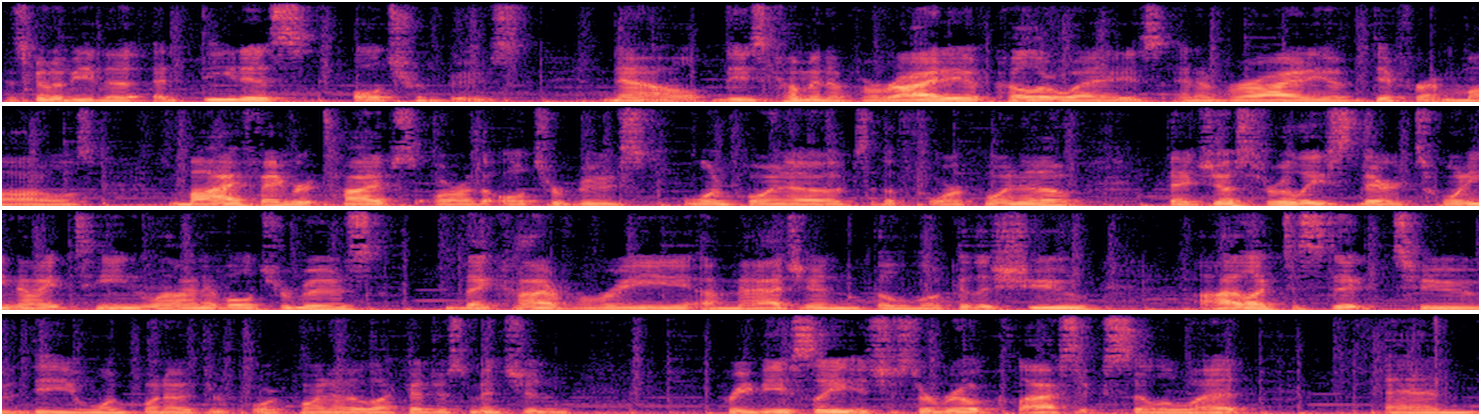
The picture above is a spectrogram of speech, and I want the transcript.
It's gonna be the Adidas Ultra Boost. Now, these come in a variety of colorways and a variety of different models. My favorite types are the Ultra Boost 1.0 to the 4.0. They just released their 2019 line of Ultra Boost. They kind of reimagined the look of the shoe. I like to stick to the 1.0 through 4.0 like I just mentioned previously. It's just a real classic silhouette and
